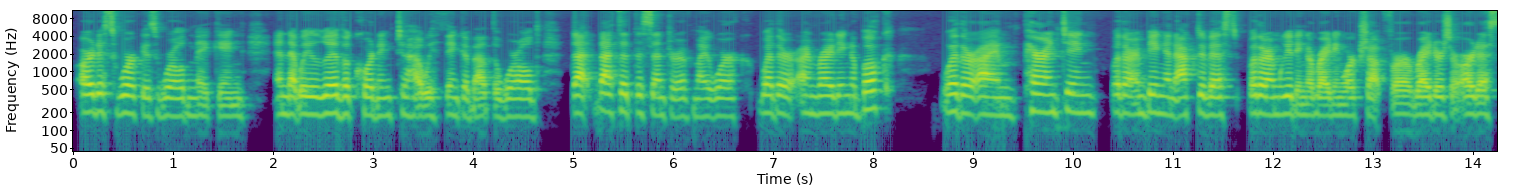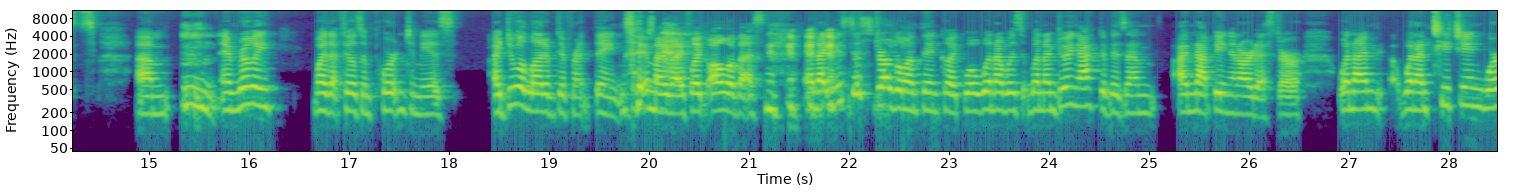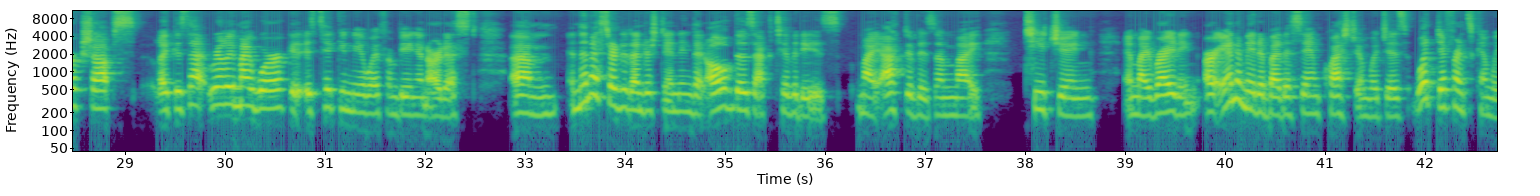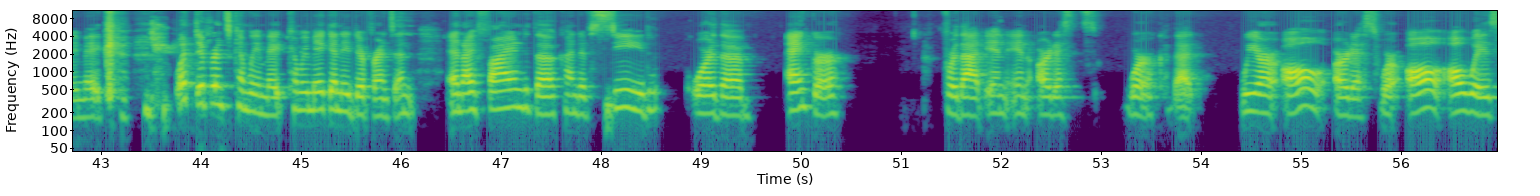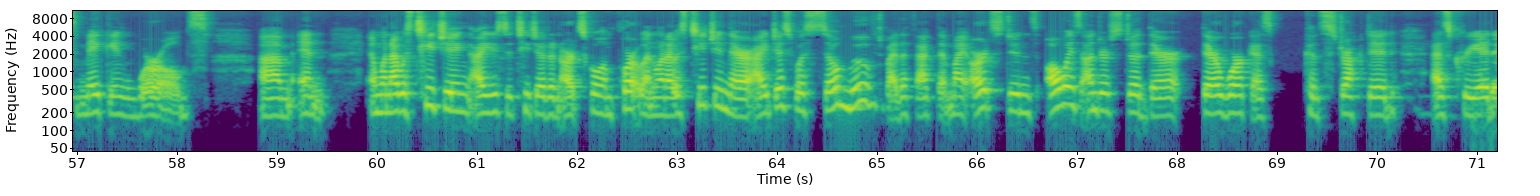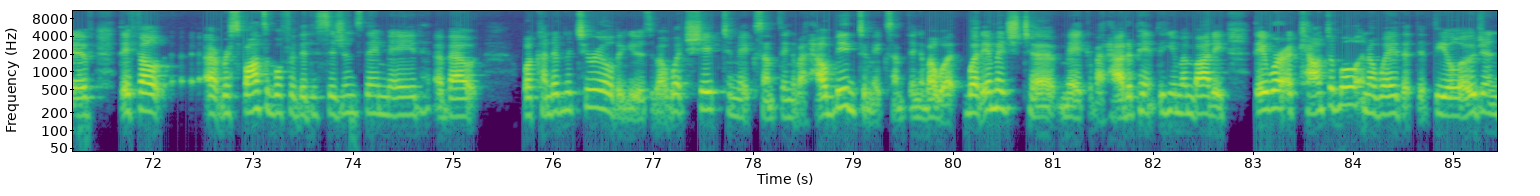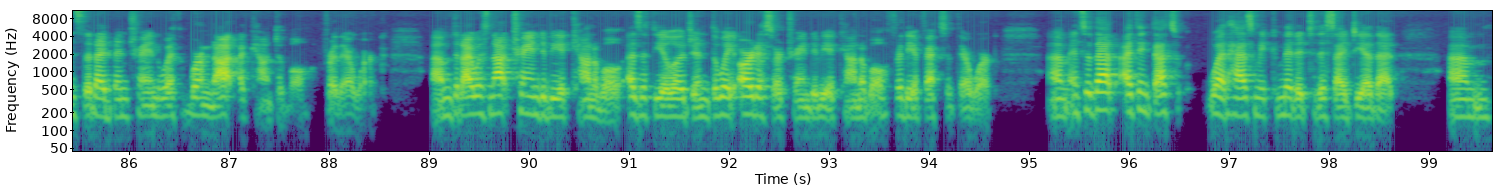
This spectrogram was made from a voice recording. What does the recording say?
artists' work is world making and that we live according to how we think about the world, that that's at the center of my work. Whether I'm writing a book, whether I'm parenting, whether I'm being an activist, whether I'm leading a writing workshop for writers or artists. Um, and really, why that feels important to me is I do a lot of different things in my life, like all of us. and I used to struggle and think like, well, when I was when I'm doing activism, I'm not being an artist, or when I'm when I'm teaching workshops, like, is that really my work? It's taking me away from being an artist. Um, and then I started understanding that all of those activities, my activism, my teaching and my writing are animated by the same question which is what difference can we make? What difference can we make? Can we make any difference? And and i find the kind of seed or the anchor for that in in artists work that we are all artists. We're all always making worlds. Um, and and when I was teaching, I used to teach at an art school in Portland. When I was teaching there, I just was so moved by the fact that my art students always understood their their work as constructed, as creative. They felt uh, responsible for the decisions they made about what kind of material to use, about what shape to make something, about how big to make something, about what, what image to make, about how to paint the human body. They were accountable in a way that the theologians that I'd been trained with were not accountable for their work um, that I was not trained to be accountable as a theologian the way artists are trained to be accountable for the effects of their work. Um, and so that I think that's what has me committed to this idea that um,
